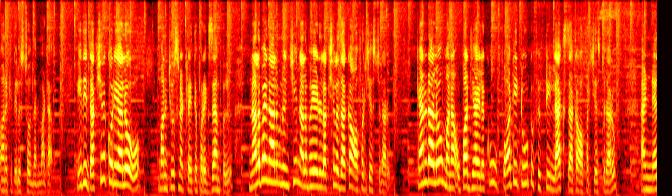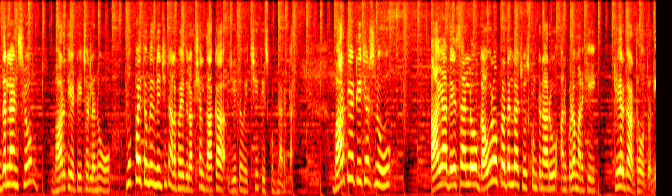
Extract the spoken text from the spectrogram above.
మనకి తెలుస్తోందనమాట ఇది దక్షిణ కొరియాలో మనం చూసినట్లయితే ఫర్ ఎగ్జాంపుల్ నలభై నాలుగు నుంచి నలభై ఏడు లక్షల దాకా ఆఫర్ చేస్తున్నారు. కెనడాలో మన ఉపాధ్యాయులకు forty two to fifty lakhs దాకా ఆఫర్ చేస్తున్నారు. అండ్ నెదర్లాండ్స్లో భారతీయ టీచర్లను ముప్పై తొమ్మిది నుంచి నలభై ఐదు లక్షల దాకా జీతం ఇచ్చి తీసుకుంటున్నారట. భారతీయ టీచర్స్ను ఆయా దేశాల్లో గౌరవప్రదంగా చూసుకుంటున్నారు అని కూడా మనకి క్లియర్గా అర్థమవుతుంది.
